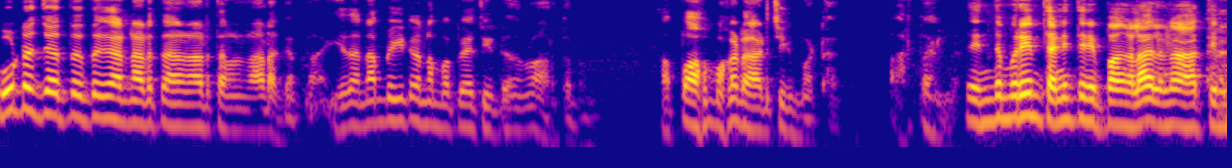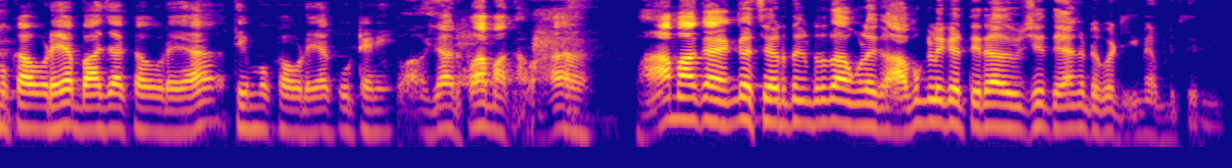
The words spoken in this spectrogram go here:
கூட்டம் சேர்த்ததுக்கு நடத்த நடத்தின நாடகம் தான். இதை நம்பிக்கிட்டு நம்ம பேசிக்கிட்டு அர்த்தம் இல்லை. அப்பா மகனை அடிச்சிக்க மாட்டாங்க. இந்த முறையும் தனித்து நிற்பாங்களா? இல்லைன்னா அதிமுகவுடைய பாஜகவுடைய திமுகவுடைய கூட்டணி? யார் பாமகவா? பாமக எங்கே சேர்த்துன்றது அவங்களுக்கு அவங்களுக்கே தெரியாத விஷயத்தை என்கிட்ட கொட்டிக்கின்னு அப்படி தெரியும்?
